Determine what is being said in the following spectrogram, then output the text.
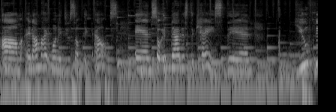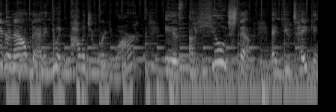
Um, and I might want to do something else. And so if that is the case, then you figuring out that and you acknowledging where you are is a huge step and you taking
